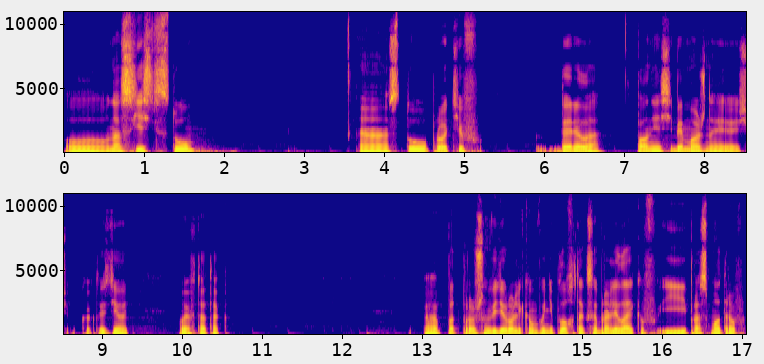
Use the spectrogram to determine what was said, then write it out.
О, у нас есть сту. А, сту против Дэрила. Вполне себе можно еще как-то сделать. Ой, автоатак. Э, под прошлым видеороликом вы неплохо так собрали лайков и просмотров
